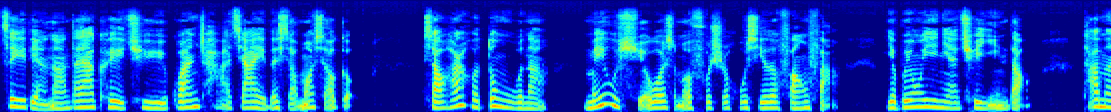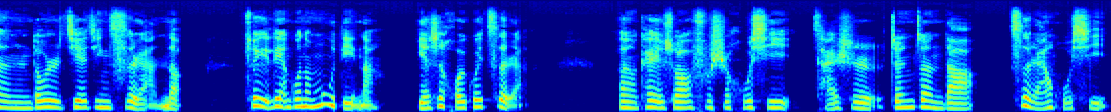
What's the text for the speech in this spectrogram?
这一点呢，大家可以去观察家里的小猫小狗。小孩和动物呢，没有学过什么腹式呼吸的方法，也不用意念去引导，他们都是接近自然的。所以练功的目的呢，也是回归自然。嗯，可以说腹式呼吸才是真正的自然呼吸。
